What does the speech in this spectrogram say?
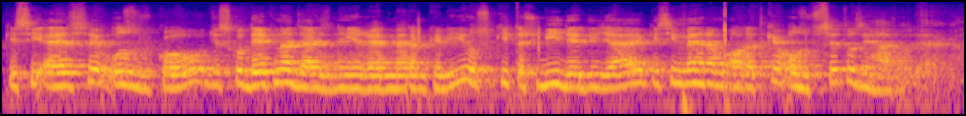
کسی ایسے عضو کو جس کو دیکھنا جائز نہیں ہے غیر محرم کے لیے، اس کی تشبیح دے دی جائے کسی محرم عورت کے عضو سے تو زہار ہو جائے گا۔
